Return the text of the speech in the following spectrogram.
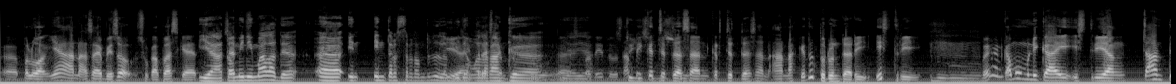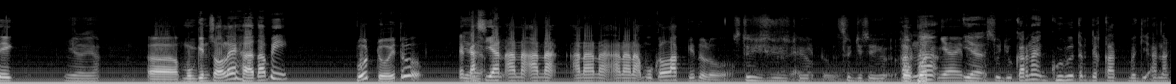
eh, peluangnya anak saya besok suka basket Iya atau Saya- minimal ada eh, in- interest tertentu dalam Iya, bidang olahraga. tertentu. Nah, Iya, iya. seperti itu. Setuju, Tapi setuju, kecerdasan kecerdasan anak itu turun dari istri. setuju. Hmm, Bayangkan kamu menikahi istri yang cantik, Iya, iya. Eh, mungkin soleha tapi bodoh itu ya Iya. kasihan anak-anak anak-anak anak-anakmu kelak gitu loh. Setuju, setuju, setuju. gitu. Setuju, setuju. Karena itu. iya, setuju. Karena guru terdekat bagi anak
